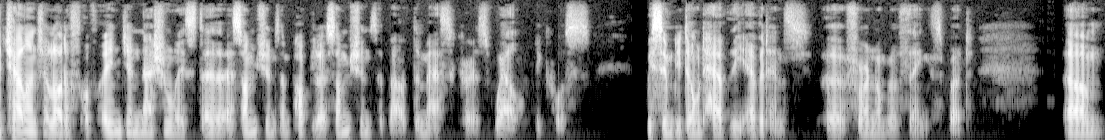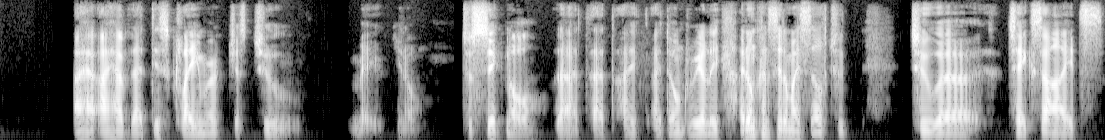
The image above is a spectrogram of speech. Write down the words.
challenge a lot of, of Indian nationalist uh, assumptions and popular assumptions about the massacre as well, because we simply don't have the evidence uh, for a number of things. But um, I, ha- I, have that disclaimer just to, make, you know, to signal that that I, I don't really I don't consider myself to to uh, take sides,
